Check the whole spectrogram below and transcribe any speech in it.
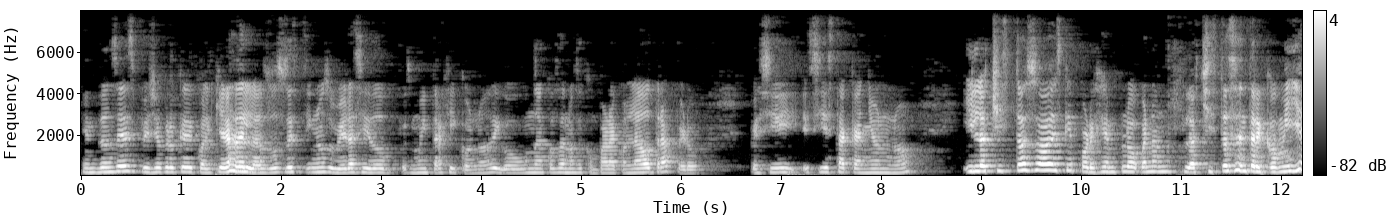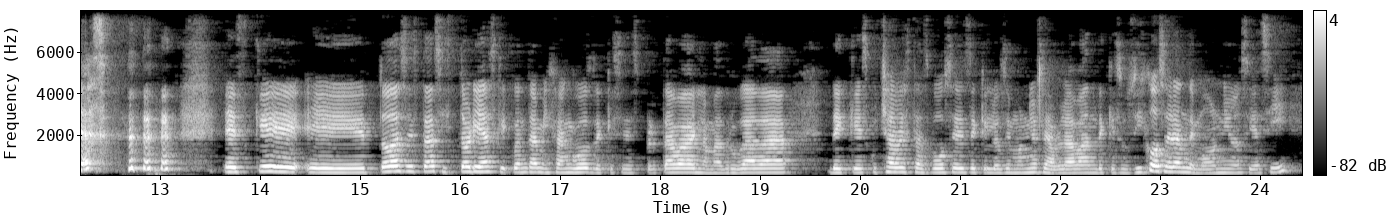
Entonces, pues yo creo que cualquiera de los dos destinos hubiera sido pues muy trágico, ¿no? Digo, una cosa no se compara con la otra, pero pues sí, sí está cañón, ¿no? Y lo chistoso es que, por ejemplo, bueno, lo chistoso entre comillas, es que eh, todas estas historias que cuenta Mijangos de que se despertaba en la madrugada, de que escuchaba estas voces, de que los demonios le hablaban, de que sus hijos eran demonios y así,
